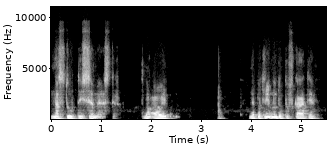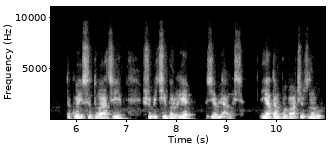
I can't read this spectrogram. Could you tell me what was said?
наступний семестр. Ну, але не потрібно допускати такої ситуації, щоб ці борги з'являлися. Я там побачив знову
